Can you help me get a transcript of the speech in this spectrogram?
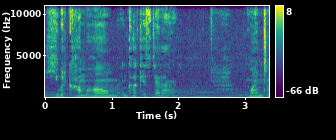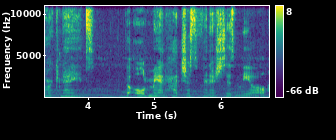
he would come home and cook his dinner. One dark night, the old man had just finished his meal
